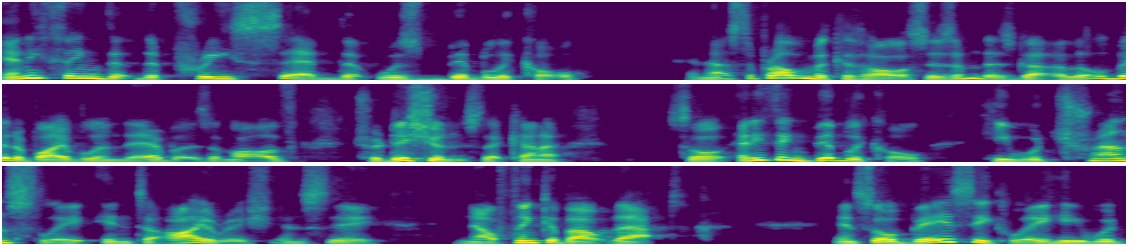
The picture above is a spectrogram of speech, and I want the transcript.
anything that the priest said that was biblical, and that's the problem with Catholicism, there's got a little bit of Bible in there, but there's a lot of traditions that kind of, so anything biblical, he would translate into Irish and say, now think about that. And so basically, he would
